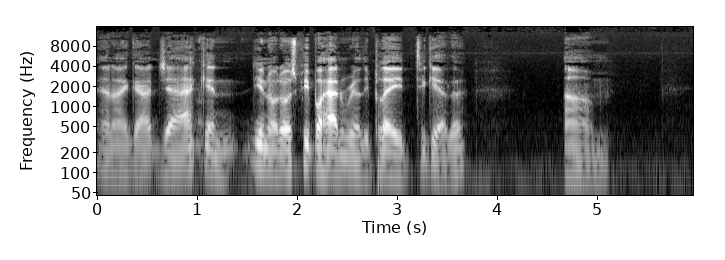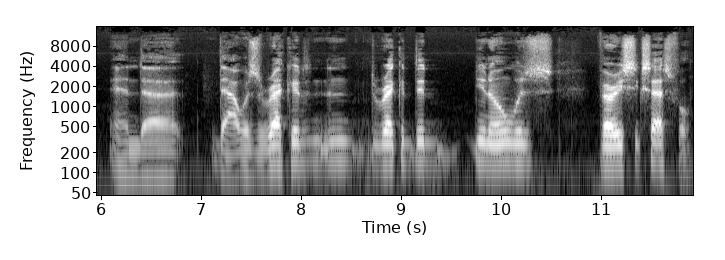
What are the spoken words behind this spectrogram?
and I got Jack, and you know, those people hadn't really played together. Um, and uh, that was the record, and the record did, you know, was very successful.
